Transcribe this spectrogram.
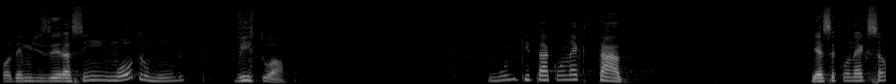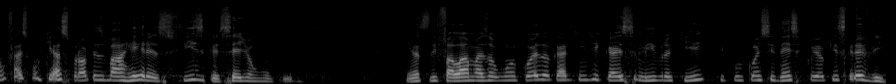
podemos dizer assim, um outro mundo virtual. Um mundo que está conectado. E essa conexão faz com que as próprias barreiras físicas sejam rompidas. E antes de falar mais alguma coisa, eu quero te indicar esse livro aqui, que por coincidência fui eu que escrevi.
